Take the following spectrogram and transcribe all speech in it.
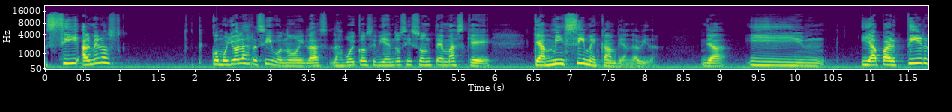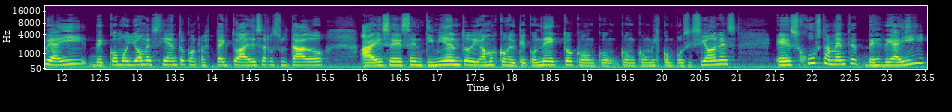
sí, al menos como yo las recibo, ¿no? Y las, las voy concibiendo, sí son temas que, que a mí sí me cambian la vida, ¿ya? Y, y a partir de ahí, de cómo yo me siento con respecto a ese resultado, a ese sentimiento, digamos, con el que conecto con, mis composiciones, es justamente desde ahí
